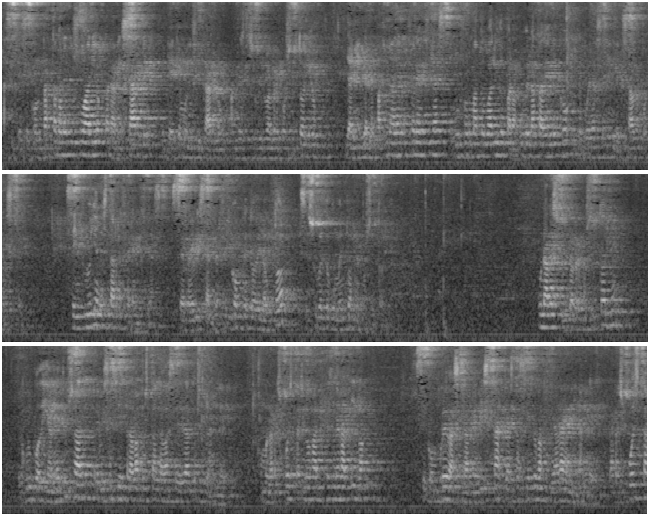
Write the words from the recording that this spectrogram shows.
así que se contacta con el usuario para avisarle de que hay que modificarlo antes de subirlo al repositorio y añadir la página de referencias en un formato válido para Google académico que pueda ser indexado por este. Se incluyen estas referencias, se revisa el perfil completo del autor y se sube el documento al repositorio. Una vez subido al repositorio, el grupo de IANET USAL revisa si el trabajo está en la base de datos de IANET. Como la respuesta es negativa, se comprueba si la revista ya está siendo vaciada en IANET. La respuesta,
